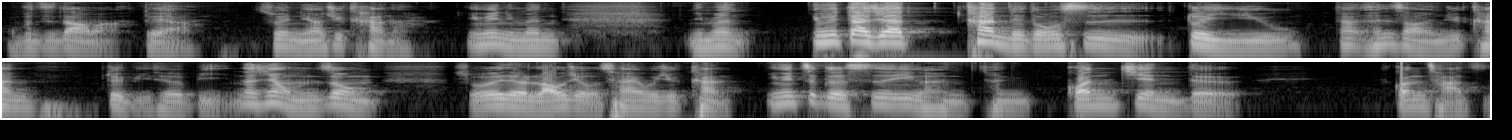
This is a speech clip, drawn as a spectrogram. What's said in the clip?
我不知道嘛？对啊，所以你要去看啊，因为你们、你们，因为大家看的都是对 U，但很少人去看对比特币。那像我们这种所谓的老韭菜会去看，因为这个是一个很很关键的观察指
